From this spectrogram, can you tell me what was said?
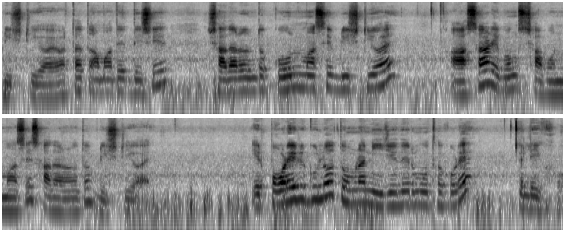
বৃষ্টি হয়। অর্থাৎ আমাদের দেশে সাধারণত কোন মাসে বৃষ্টি হয়? আষাঢ় এবং শ্রাবণ মাসে সাধারণত বৃষ্টি হয়। এর পরেরগুলো তোমরা নিজেদের মতো করে লেখো।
